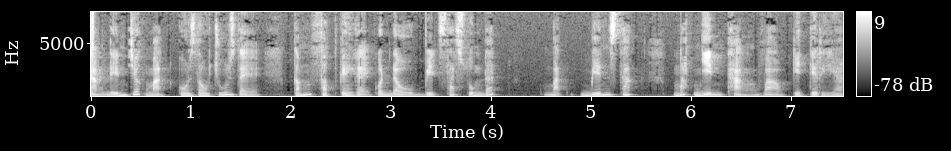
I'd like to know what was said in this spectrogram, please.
Chàng đến trước mặt cô dâu chú rể, cắm phập cây gậy có đầu bịt sát xuống đất, mặt biến sắc, mắt nhìn thẳng vào Kiteria,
